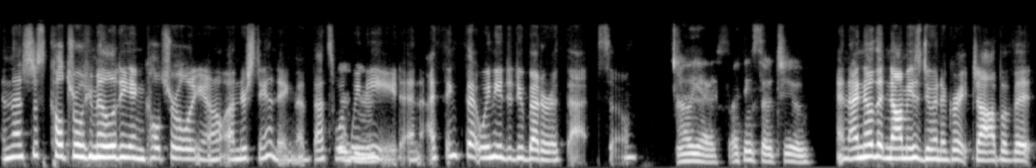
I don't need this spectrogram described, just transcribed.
and that's just cultural humility and cultural, you know, understanding that that's what we Mhm. need, and I think that we need to do better at that. So, Oh, yes. I think so too. and I know that NAMI's doing a great job of it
